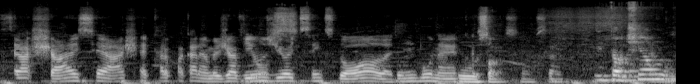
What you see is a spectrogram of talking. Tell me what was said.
você achar e você acha é caro pra caramba. Eu já vi Nossa. uns de 800 dólares, um boneco. O, só. Assim, então tinha um.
